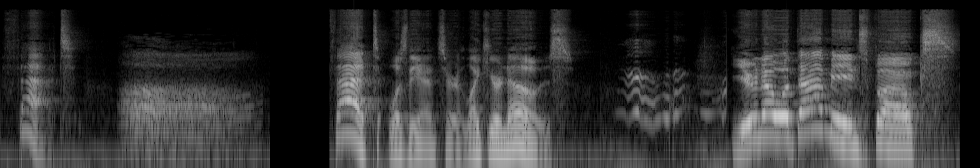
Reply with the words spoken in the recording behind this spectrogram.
fat. Fat was the answer, like your nose. You know what that means, folks!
